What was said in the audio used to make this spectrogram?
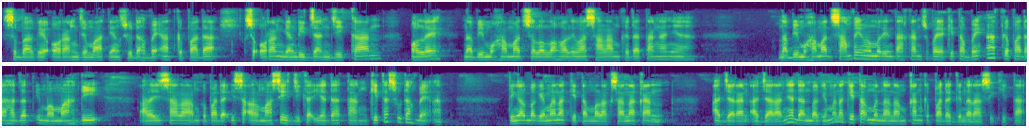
sebagai orang jemaat yang sudah beat kepada seorang yang dijanjikan oleh Nabi Muhammad Shallallahu Alaihi Wasallam kedatangannya. Nabi Muhammad sampai memerintahkan supaya kita beat kepada Hazrat Imam Mahdi alaihissalam kepada Isa al-Masih jika ia datang. Kita sudah beat. Tinggal bagaimana kita melaksanakan ajaran-ajarannya dan bagaimana kita menanamkan kepada generasi kita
